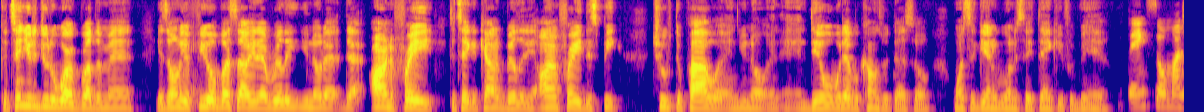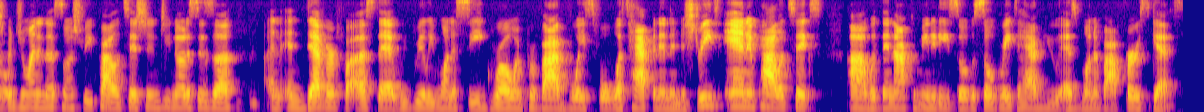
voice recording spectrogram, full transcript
continue to do the work, brother, man. There's only a few of us out here that really, you know, that that aren't afraid to take accountability, aren't afraid to speak truth to power, and you know, and, and deal with whatever comes with that. So once again, we want to say thank you for being here. Thanks so much for joining us on Street Politicians. You know, this is a an endeavor for us that we really want to see grow and provide voice for what's happening in the streets and in politics uh, within our community. So it was so great to have you as one of our first guests.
